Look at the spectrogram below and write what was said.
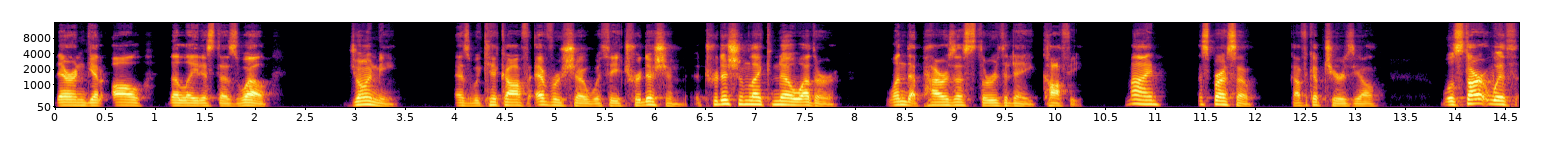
there, and get all the latest as well. Join me as we kick off every show with a tradition, a tradition like no other, one that powers us through the day coffee. Mine, espresso. Coffee cup cheers, y'all. We'll start with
